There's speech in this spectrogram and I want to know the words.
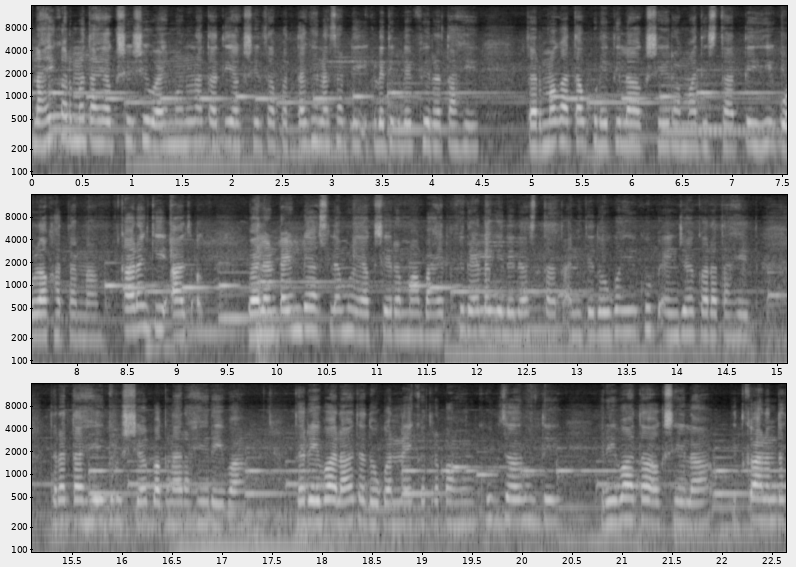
नाही करमत आहे अक्षयशिवाय म्हणून आता ती अक्षयचा पत्ता घेण्यासाठी इकडे तिकडे फिरत आहे. तर मग आता पुढे तिला अक्षय रमा दिसतात तेही गोळा खाताना. कारण की आज व्हॅलेंटाईन डे असल्यामुळे अक्षय रमा बाहेर फिरायला गेलेले असतात आणि ते दोघंही खूप एन्जॉय करत आहेत. तर आता हे दृश्य बघणार आहे रेवा. तर रेवाला त्या दोघांना एकत्र पाहून खूप जळण होते. रेवा आता अक्षयला इतका आनंदात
